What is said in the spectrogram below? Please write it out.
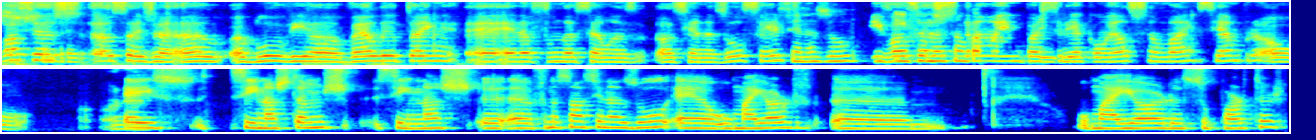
vocês ou seja, a, a Blue Via Value tem, é, é, da Fundação Oceano Azul, certo? Oceano Azul. E vocês estão em parceria com eles também, sempre? Ou, é isso, sim, nós estamos, sim, nós, eh, a Fundação Oceano Azul é o maior, uh, o maior supporter,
